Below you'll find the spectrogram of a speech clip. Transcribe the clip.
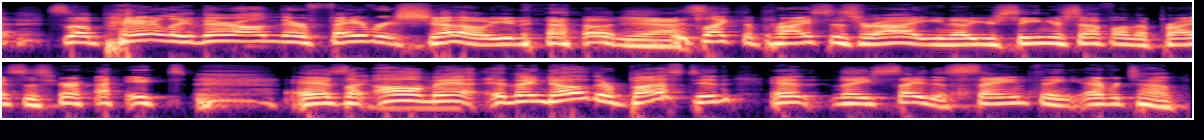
so apparently they're on their favorite show, you know. Yeah. It's like the Price is Right. You know, you're seeing yourself on the Price is Right, and it's like, oh man, and they know they're busted, and they say the same thing every time.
